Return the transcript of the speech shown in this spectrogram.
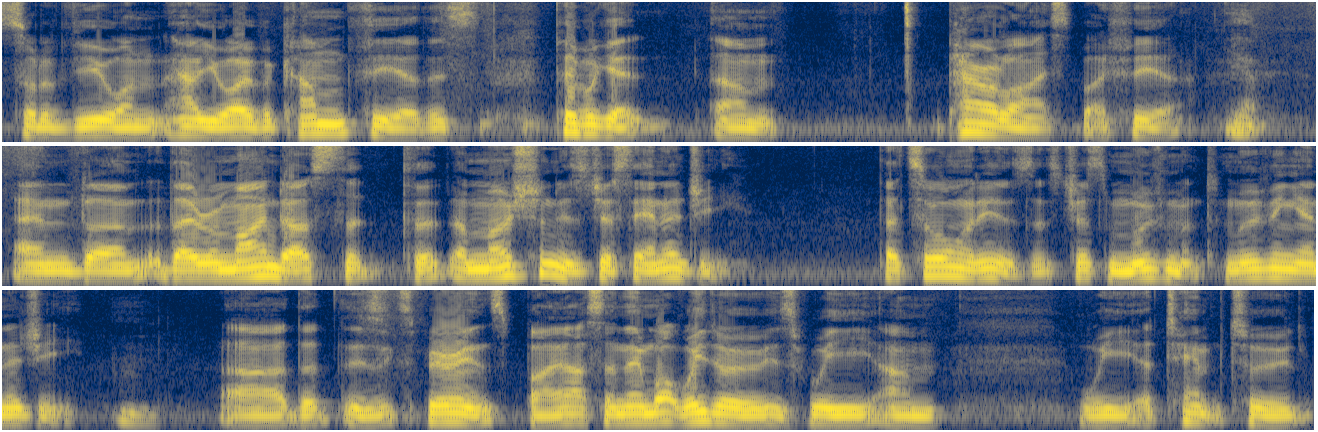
sort of view on how you overcome fear. This people get um, paralyzed by fear, Yeah. and um, they remind us that that emotion is just energy. That's all it is. It's just movement, moving energy uh, that is experienced by us. And then what we do is we um, we attempt to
